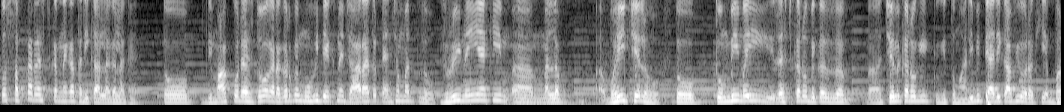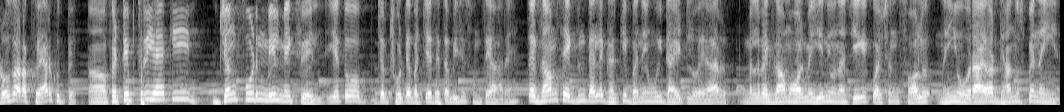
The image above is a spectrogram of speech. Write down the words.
तो सबका रेस्ट करने का तरीका अलग अलग है। तो दिमाग को रेस्ट दो अगर अगर कोई मूवी देखने जा रहा है तो टेंशन मत लो। ज़रूरी नहीं है कि मतलब वही चिल हो। तो तुम भी भाई रेस्ट करो बिकॉज़ चिल करोगी क्योंकि तुम्हारी भी तैयारी काफ़ी हो रखी है। भरोसा रखो यार खुद पे। आ, फिर टिप थ्री है कि junk food in meal makes you ये तो जब छोटे बच्चे थे तभी से सुनते आ रहे हैं। तो एग्ज़ाम से एक दिन पहले घर की बनी हुई डाइट लो यार। मतलब एग्ज़ाम हॉल में ये नहीं होना चाहिए कि क्वेश्चन सॉल्व नहीं हो रहा है और ध्यान उस पर नहीं है।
